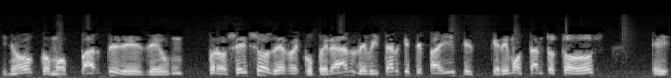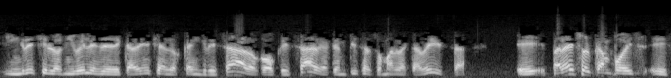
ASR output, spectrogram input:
sino como parte de, un proceso de recuperar, de evitar que este país que queremos tanto todos eh, ingrese los niveles de decadencia en los que ha ingresado, o que salga, que empiece a asomar la cabeza. Eh, para eso el campo es, es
